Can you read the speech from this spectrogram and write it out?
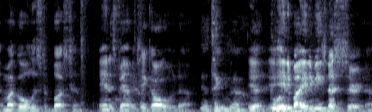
and my goal is to bust him and his family, take all of them down. Yeah, take them down. Yeah, Cool. any by any means necessary. Now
